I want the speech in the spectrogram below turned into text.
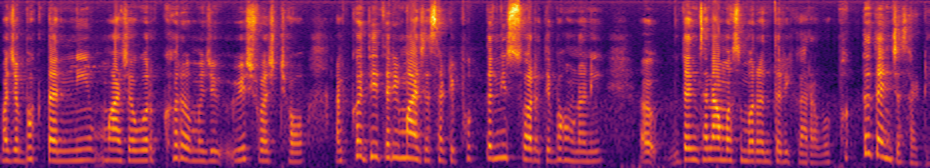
माझ्या भक्तांनी माझ्यावर खरं म्हणजे विश्वास ठेवा आणि कधीतरी माझ्यासाठी फक्त निस्वार्थी भावनाने त्यांचं नामस्मरण तरी करावं. फक्त त्यांच्यासाठी.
